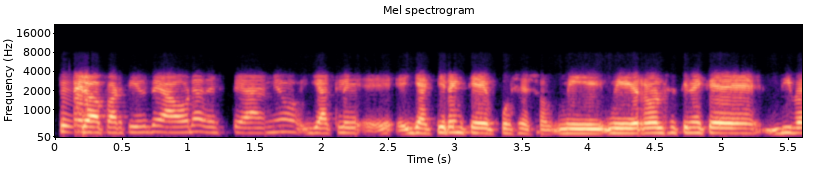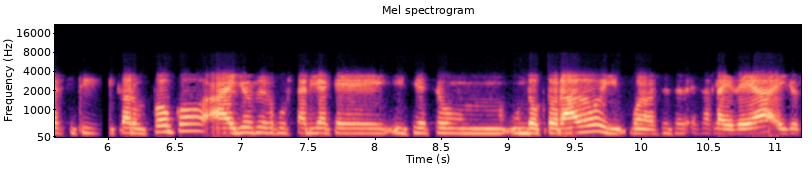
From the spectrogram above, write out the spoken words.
Pero a partir de ahora, de este año, ya, eh, ya quieren que, pues eso, mi, mi rol se tiene que diversificar un poco. A ellos les gustaría que hiciese un, un doctorado y, bueno, esa, esa, es la idea. Ellos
